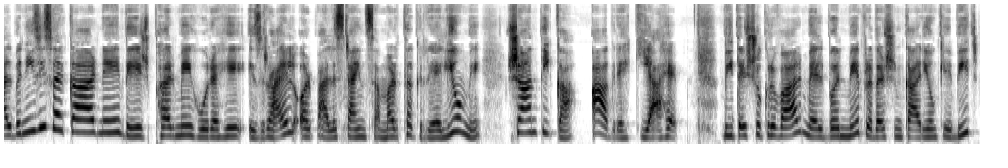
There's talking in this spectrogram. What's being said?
एल्बनीजी सरकार ने देश भर में हो रहे इसराइल और पैलेस्टाइन समर्थक रैलियों में शांति का आग्रह किया है। बीते शुक्रवार मेलबर्न में प्रदर्शनकारियों के बीच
